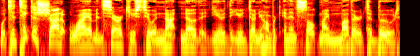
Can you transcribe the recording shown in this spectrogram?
well, to take a shot at why I'm in Syracuse too, and not know that you know, that you'd done your homework and insult my mother to boot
